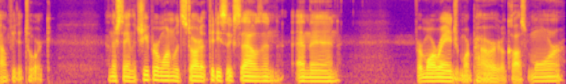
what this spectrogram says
pound feet of torque. And they're saying the cheaper one would start at 56,000 and then for more range, more power, it'll cost more.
